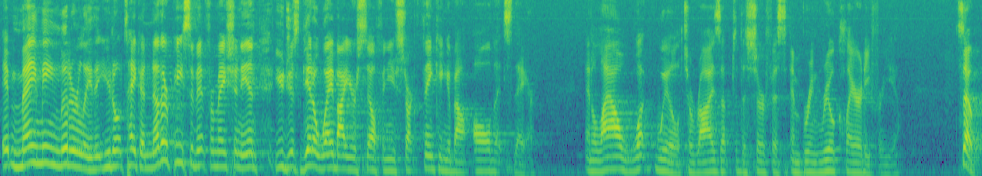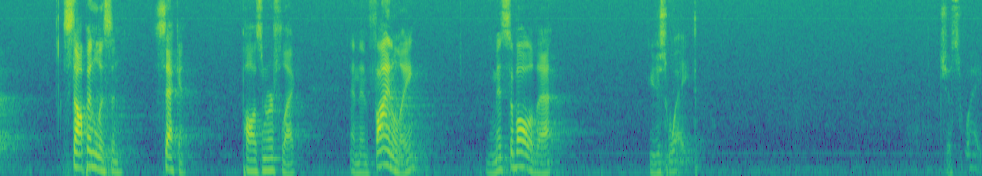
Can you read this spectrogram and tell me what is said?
it may mean literally that you don't take another piece of information in, you just get away by yourself and you start thinking about all that's there and allow what will to rise up to the surface and bring real clarity for you. So, stop and listen. Second, pause and reflect. And then finally, in the midst of all of that, you just wait. Just wait.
